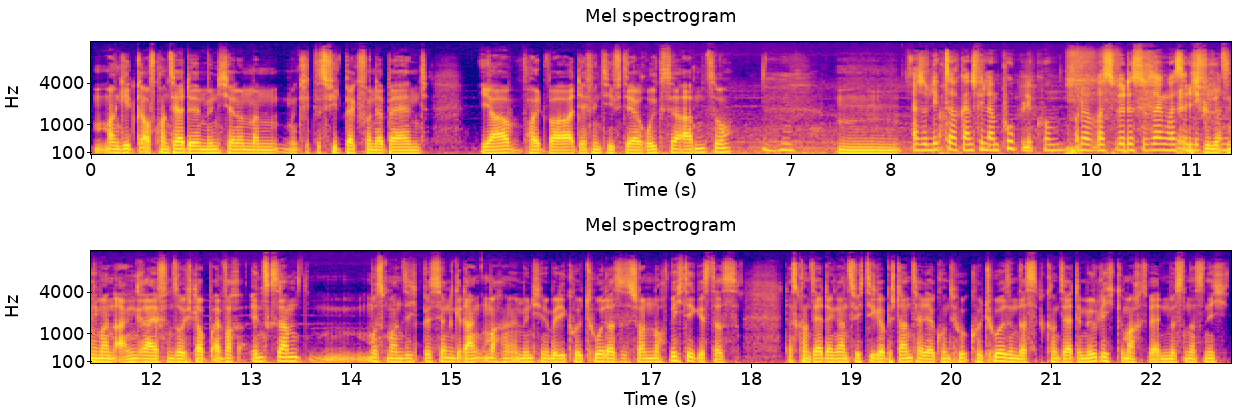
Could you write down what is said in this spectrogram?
Man geht auf Konzerte in München und man, man kriegt das Feedback von der Band. Ja, heute war definitiv der ruhigste Abend so. Mhm. Mm. Also liegt es auch ganz viel am Publikum? Oder was würdest du sagen, was sind ich die Ich will jetzt niemanden angreifen. So, ich glaube einfach, insgesamt muss man sich ein bisschen Gedanken machen in München über die Kultur, dass es schon noch wichtig ist, dass, dass Konzerte ein ganz wichtiger Bestandteil der Kultur sind, dass Konzerte möglich gemacht werden müssen, dass nicht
